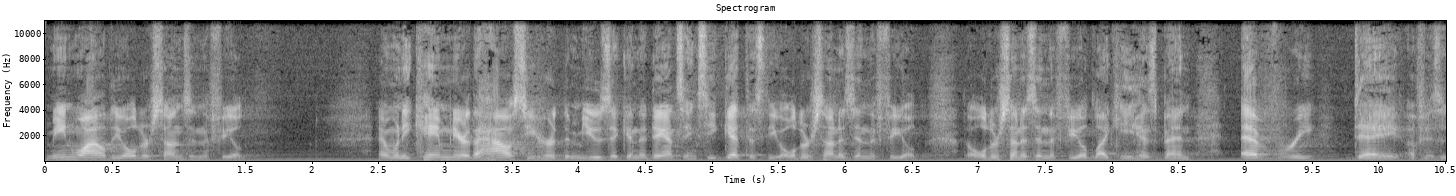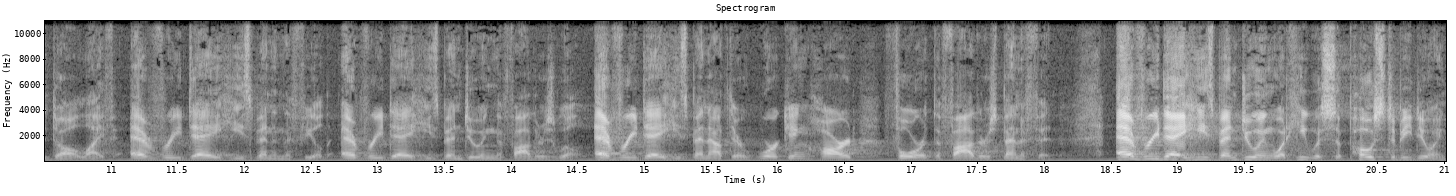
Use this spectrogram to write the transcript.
Meanwhile, the older son's in the field. And when he came near the house, he heard the music and the dancing. See, get this the older son is in the field. The older son is in the field like he has been every day of his adult life. Every day he's been in the field. Every day he's been doing the Father's will. Every day he's been out there working hard for the Father's benefit. Every day he's been doing what he was supposed to be doing.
